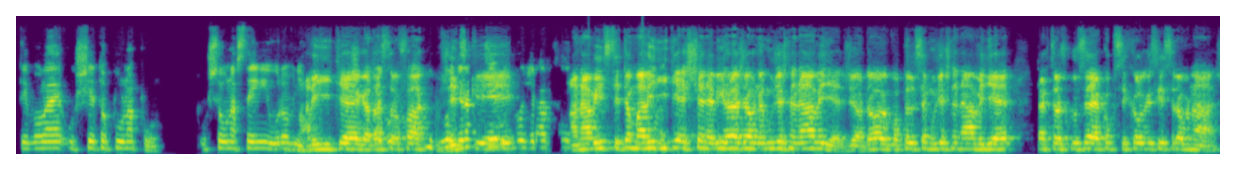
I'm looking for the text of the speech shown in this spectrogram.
ty vole, už je to půl na půl už jsou na stejné úrovni. Malý dítě, katastrofa vždycky. A navíc ty to malý dítě ještě nevýhoda, že ho nemůžeš nenávidět. Že jo? To opil se můžeš nenávidět, tak trošku se jako psychologicky srovnáš.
